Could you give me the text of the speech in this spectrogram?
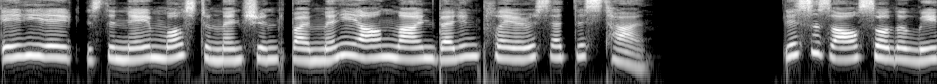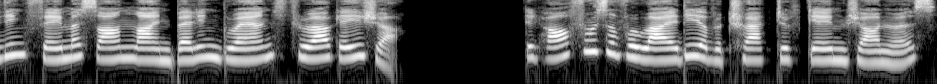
88 is the name most mentioned by many online betting players at this time. This is also the leading famous online betting brand throughout Asia. It offers a variety of attractive game genres.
